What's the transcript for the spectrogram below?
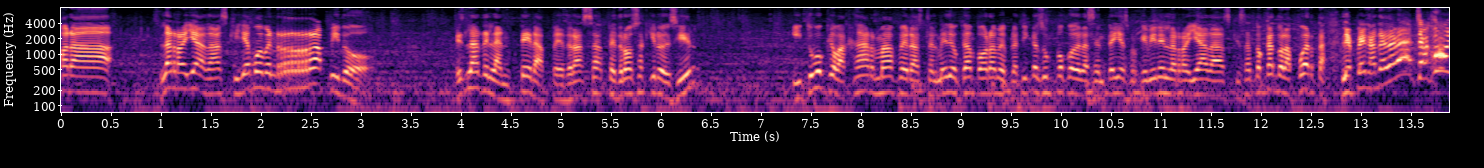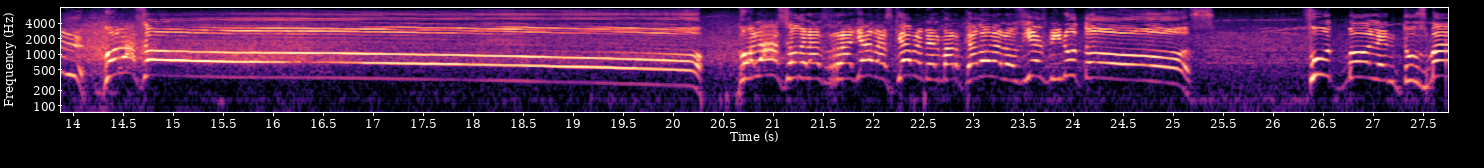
para las rayadas que ya mueven rápido. Es la delantera Pedraza, Pedrosa quiero decir. Y tuvo que bajar Maffer hasta el medio campo. Ahora me platicas un poco de las centellas porque vienen las rayadas que están tocando la puerta. Le pega de derecha. ¡Gol! ¡Golazo! ¡Golazo de las rayadas que abren el marcador a los 10 minutos! Fútbol en tus manos.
